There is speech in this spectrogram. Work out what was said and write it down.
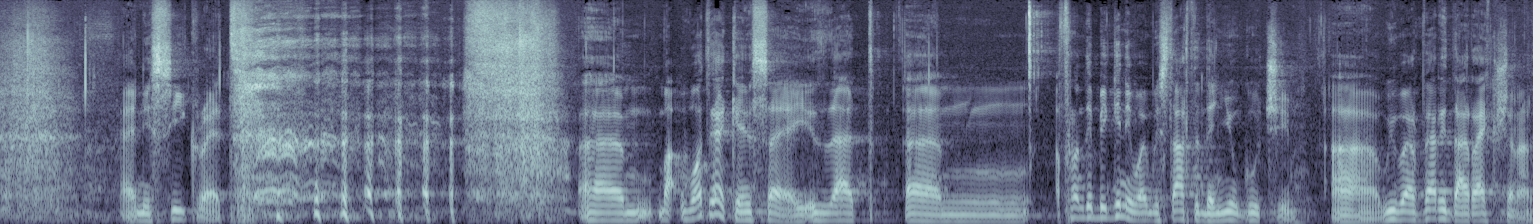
any secret. um, but what I can say is that um, from the beginning, when we started the new Gucci, uh, we were very directional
